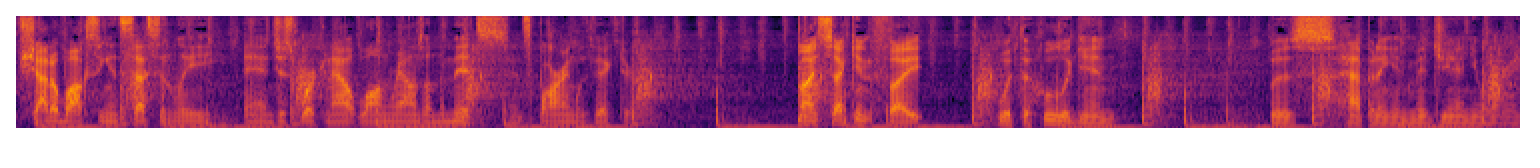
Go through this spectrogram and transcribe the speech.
shadow boxing incessantly, and just working out long rounds on the mitts and sparring with Victor. My second fight with the hooligan was happening in mid January.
